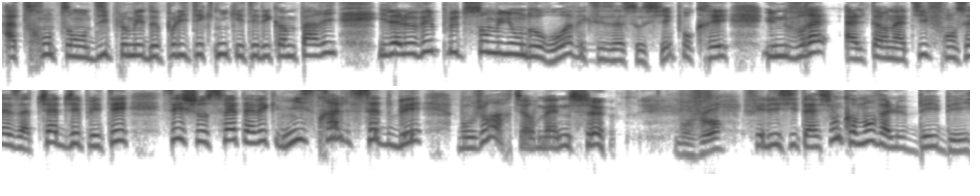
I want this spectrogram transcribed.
À 30 ans, diplômé de Polytechnique et Télécom Paris, il a levé plus de 100 millions d'euros avec ses associés pour créer une vraie alternative française à ChatGPT. C'est chose faite avec Mistral 7B. Bonjour Arthur Mensch. Bonjour. Félicitations, comment va le bébé?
